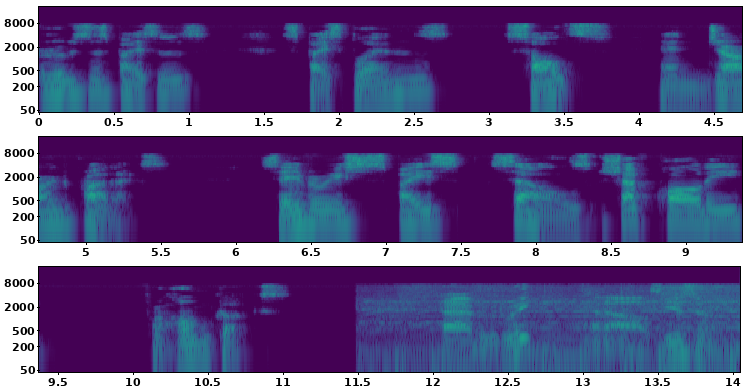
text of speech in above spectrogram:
herbs and spices, spice blends, salts, and jarred products. Savory Spice sells chef quality for home cooks. Have a good week, and I'll see you soon.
